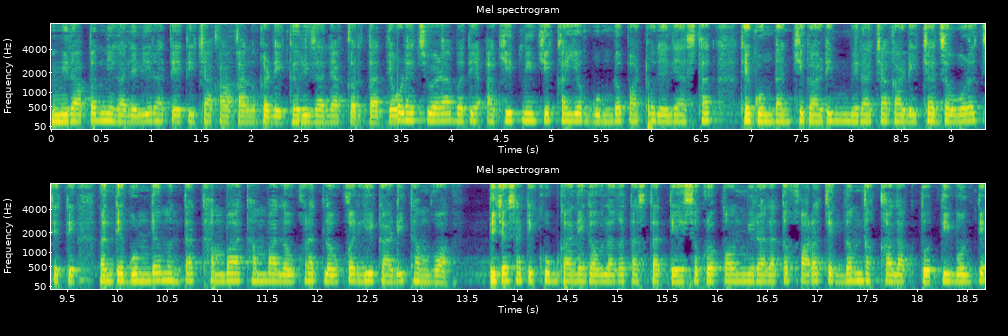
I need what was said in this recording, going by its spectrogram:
मीरा पण निघालेली राहते. तिच्या काकांकडे घरी जाण्याकरता तेवढ्याच वेळामध्ये अजितनी जे काही गुंड पाठवलेले असतात ते गुंडांची गाडी मीराच्या गाडीच्या जवळच येते. आणि ते गुंड म्हणतात थांबा थांबा लवकरात लवकर ही गाडी थांबवा. तिच्यासाठी खूप गाणे गाऊ लागत असतात. ते हे सगळं पाहून मीराला तर फारच एकदम धक्का लागतो. ती बोलते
